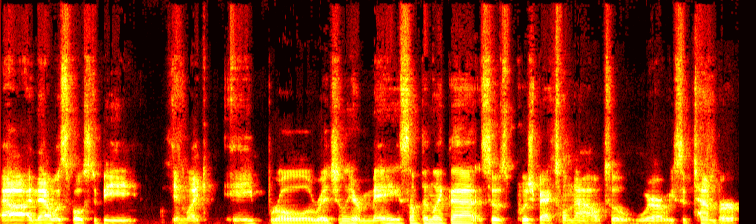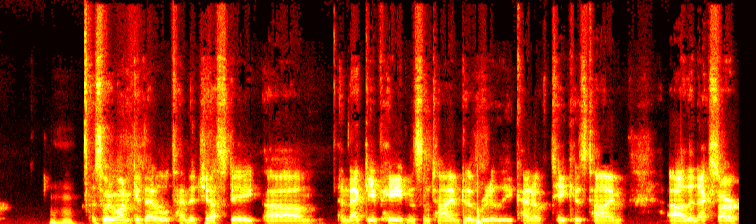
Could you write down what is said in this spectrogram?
Uh, and that was supposed to be in like April originally or May, something like that. So it's pushed back till now, till where are we? September. Mm-hmm. So we want to give that a little time to gestate, um, and that gave Hayden some time to really kind of take his time. Uh, the next arc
